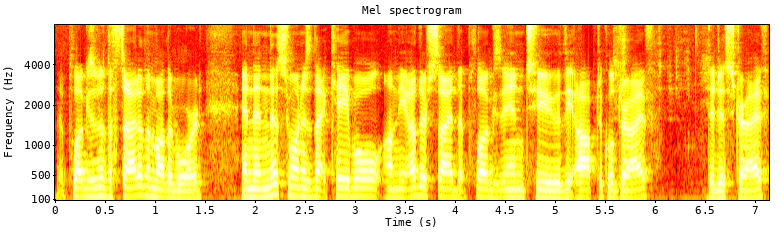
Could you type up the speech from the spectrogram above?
that plugs into the side of the motherboard. And then this one is that cable on the other side that plugs into the optical drive, the disk drive.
